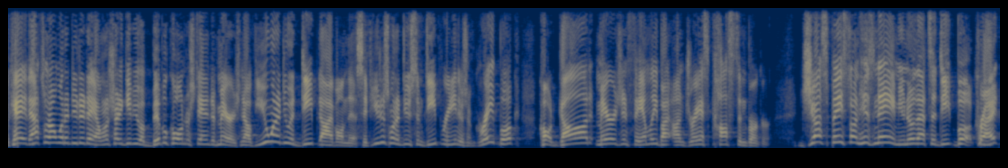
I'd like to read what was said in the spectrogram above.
Okay, that's what I want to do today. I want to try to give you a biblical understanding of marriage. Now, if you want to do a deep dive on this, if you just want to do some deep reading, there's a great book called God, Marriage, and Family by Andreas Kostenberger. Just based on his name, you know that's a deep book, right?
